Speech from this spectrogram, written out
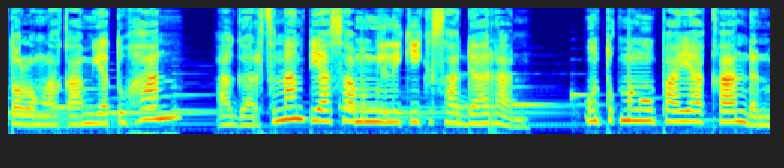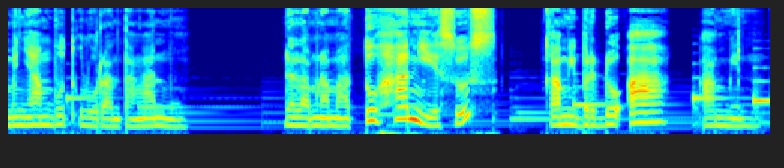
Tolonglah kami ya Tuhan agar senantiasa memiliki kesadaran untuk mengupayakan dan menyambut uluran tanganmu. Dalam nama Tuhan Yesus, kami berdoa. Amin.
